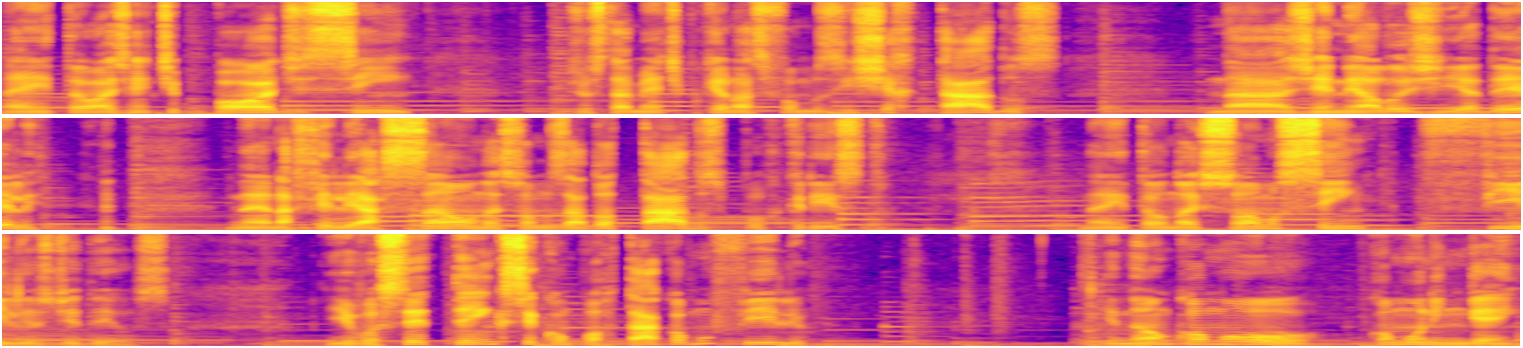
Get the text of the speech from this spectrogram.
Né? Então a gente pode sim, justamente porque nós fomos enxertados na genealogia dele, né? na filiação, nós somos adotados por Cristo. Né? Então nós somos sim filhos de Deus. E você tem que se comportar como um filho e não como como ninguém.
